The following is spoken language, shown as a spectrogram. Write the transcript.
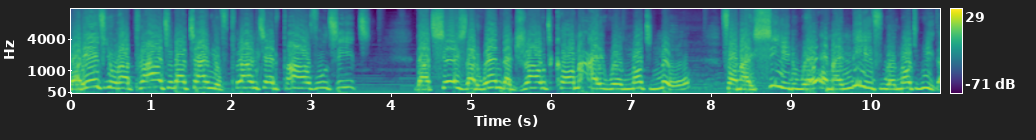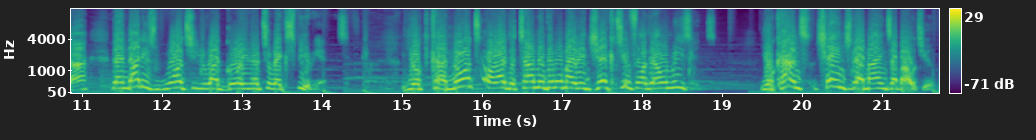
But if you have prior to that time, you've planted powerful seeds that says that when the drought come, I will not know, for my seed will or my leaf will not wither, then that is what you are going to experience. You cannot, all right, determine people might reject you for their own reasons. You can't change their minds about you.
